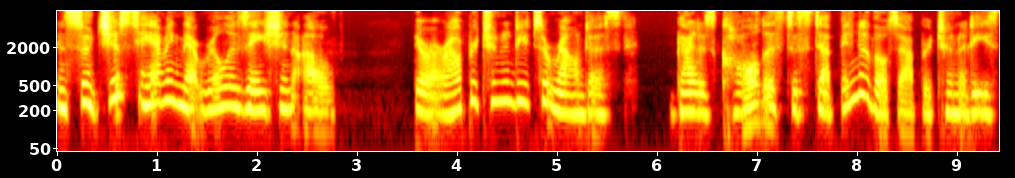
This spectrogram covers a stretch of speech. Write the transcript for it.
And so just having that realization of there are opportunities around us. God has called us to step into those opportunities.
